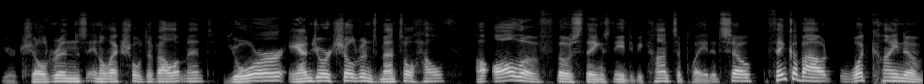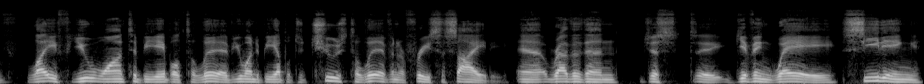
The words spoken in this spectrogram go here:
your children's intellectual development, your and your children's mental health uh, all of those things need to be contemplated. So think about what kind of life you want to be able to live. You want to be able to choose to live in a free society uh, rather than just uh, giving way, ceding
